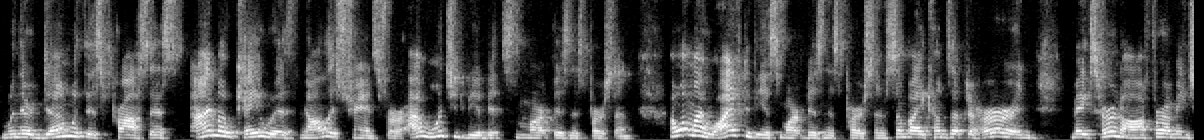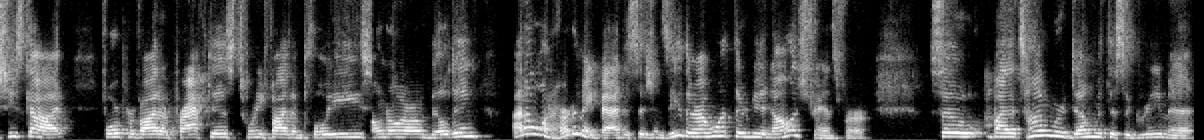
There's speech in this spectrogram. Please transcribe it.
when they're done with this process, I'm okay with knowledge transfer. I want you to be a bit smart business person. I want my wife to be a smart business person. If somebody comes up to her and makes her an offer, I mean, she's got four provider practice, 25 employees, own our own building. I don't want her to make bad decisions either. I want there to be a knowledge transfer. So by the time we're done with this agreement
